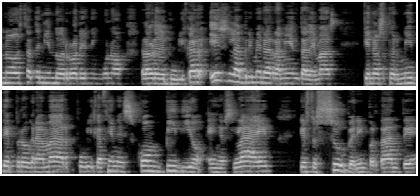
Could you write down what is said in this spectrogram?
no está teniendo errores ninguno a la hora de publicar. Es la primera herramienta, además, que nos permite programar publicaciones con vídeo en slide, esto es súper importante.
